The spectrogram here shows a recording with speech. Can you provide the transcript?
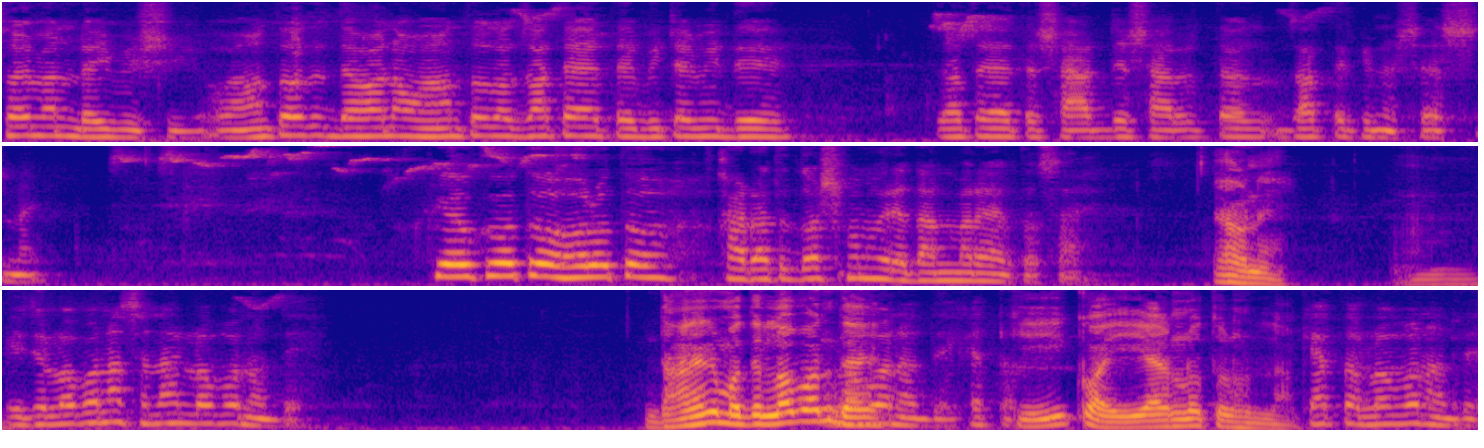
ছয় মনটাই বেশি। ওখান তো দেওয়া না ওখান তো যাতায়াতে ভিটামিন দে। যাতায়াতে সার দে সার তো যাতে কিনে শেষ নাই। কেউ কেউ তো হলো তো খাটাতে দশ মন হয়ে দান মারে আলতো চায়। এই যে লবণ আছে না লবণও দে। ধানের মধ্যে লবণ দেয়? লবণও দে খেত। কি কয় আর নতুন শুনলাম খেত লবণও দে।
